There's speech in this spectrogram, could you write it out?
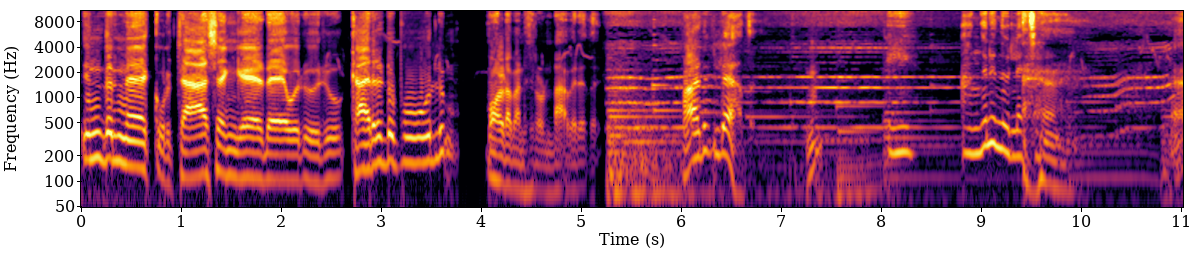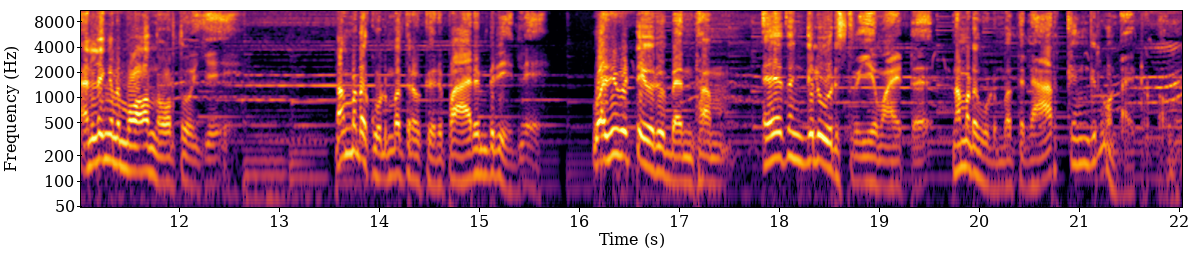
ഇന്ദ്രനെ കുറിച്ച് ആശങ്കയുടെ ഒരു ഒരു കരട് പോലും മോളുടെ മനസ്സിലുണ്ടാവരുത്. പാടില്ല അത്. അങ്ങനെയൊന്നുമില്ല അല്ലെങ്കിൽ മോളം ഓർത്തു നോക്കിയേ. നമ്മുടെ കുടുംബത്തിനൊക്കെ ഒരു പാരമ്പര്യമില്ലേ? വഴിവിട്ടിയ ഒരു ബന്ധം ഏതെങ്കിലും ഒരു സ്ത്രീയുമായിട്ട് നമ്മുടെ കുടുംബത്തിൽ ആർക്കെങ്കിലും ഉണ്ടായിട്ടുണ്ടോ?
